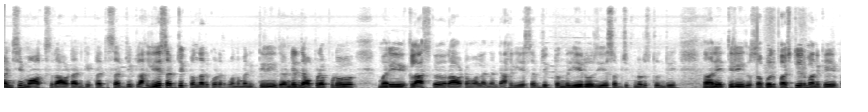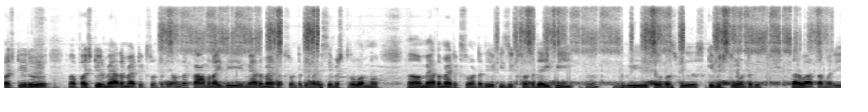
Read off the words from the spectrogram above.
మంచి మార్క్స్ రావడానికి ప్రతి సబ్జెక్టులో అసలు ఏ సబ్జెక్ట్ ఉందని కూడా కొంతమందికి తెలియదు అంటే అప్పుడప్పుడు మరి క్లాస్కి రావటం వల్ల ఏంటంటే అసలు ఏ సబ్జెక్ట్ ఉందో ఏ రోజు ఏ సబ్జెక్ట్ నడుస్తుంది అనేది తెలియదు సపోజ్ ఫస్ట్ ఇయర్ మనకి first year first year mathematics ఉంటుంది అందరు కామన్ ఇది మ్యాథమెటిక్స్ ఉంటుంది మరి సెమిస్టర్ వన్ మ్యాథమెటిక్స్ ఉంటుంది ఫిజిక్స్ ఉంటుంది ఐపీఈ ఇవి సిలబస్ కెమిస్ట్రీ ఉంటుంది తర్వాత మరి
